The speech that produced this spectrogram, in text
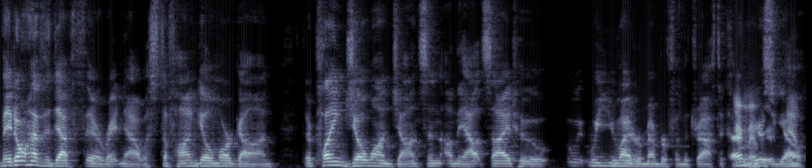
they don't have the depth there right now with Stephon Gilmore gone. They're playing Juwan Johnson on the outside, who we, we, you might remember from the draft a couple remember, years ago,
